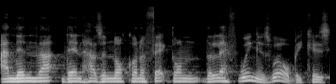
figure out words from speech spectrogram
And then that then has a knock on effect on the left wing as well, because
